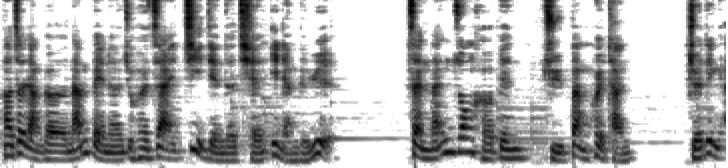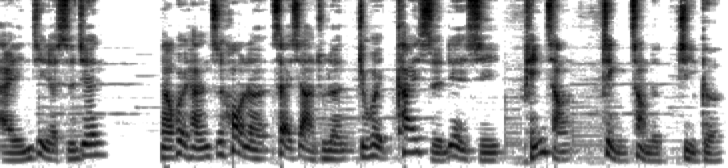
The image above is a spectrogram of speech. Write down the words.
那这两个南北呢，就会在祭典的前一两个月，在南庄河边举办会谈，决定矮灵祭的时间。那会谈之后呢，塞夏族人就会开始练习平常禁唱的祭歌。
